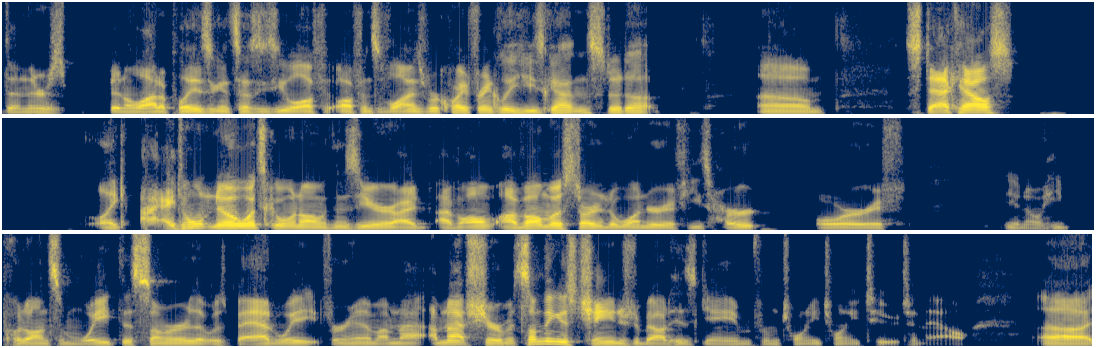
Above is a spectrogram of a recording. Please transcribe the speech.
then there's been a lot of plays against SEC off- offensive lines where, quite frankly, he's gotten stood up. Um, Stackhouse, like I don't know what's going on with Nazir. I, I've all, I've almost started to wonder if he's hurt or if you know he put on some weight this summer that was bad weight for him. I'm not I'm not sure, but something has changed about his game from 2022 to now. Uh,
